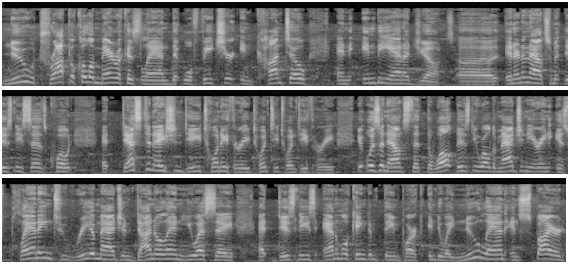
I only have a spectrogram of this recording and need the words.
new tropical America's land that will feature Encanto and Indiana Jones. Uh, in an announcement, Disney says, quote, at Destination D23 2023, it was announced that the Walt Disney World Imagineering is planning to reimagine Dinoland USA at Disney's Animal Kingdom theme park into a new land inspired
